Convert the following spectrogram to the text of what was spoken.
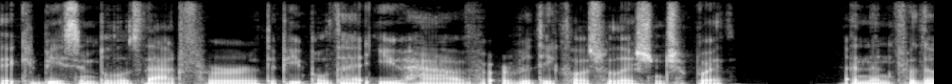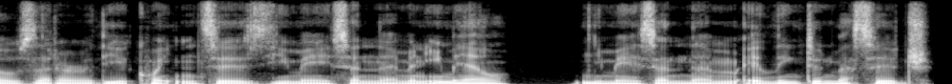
it could be as simple as that for the people that you have a really close relationship with. And then for those that are the acquaintances, you may send them an email, you may send them a LinkedIn message,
